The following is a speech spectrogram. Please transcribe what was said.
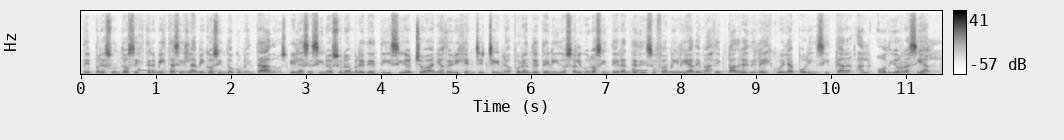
de presuntos extremistas islámicos indocumentados. El asesino es un hombre de 18 años de origen checheno. Fueron detenidos algunos integrantes de su familia, además de padres de la escuela, por incitar al odio racial.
